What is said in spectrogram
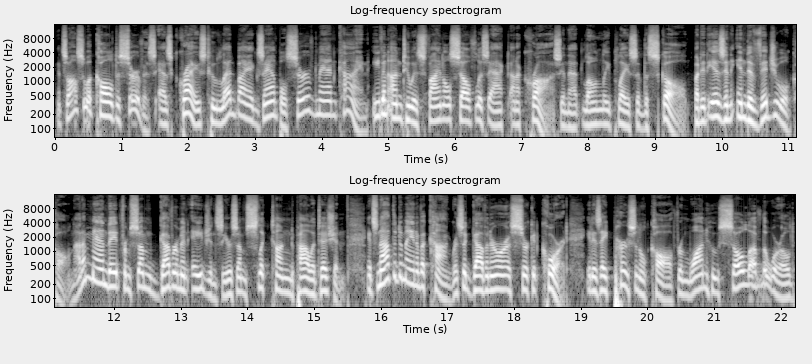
It's also a call to service, as Christ, who led by example, served mankind, even unto his final selfless act on a cross in that lonely place of the skull. But it is an individual individual call, not a mandate from some government agency or some slick tongued politician. It's not the domain of a Congress, a governor, or a circuit court. It is a personal call from one who so loved the world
